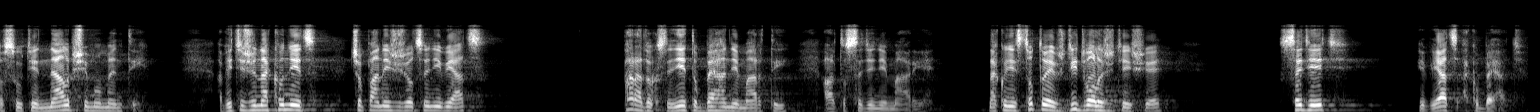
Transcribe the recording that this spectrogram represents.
To sú tie najlepšie momenty. A viete, že nakoniec, čo pán Ježiš ocení viac? Paradoxne, nie je to behanie Marty, ale to sedenie Márie. Nakoniec toto je vždy dôležitejšie. Sedieť je viac ako behať.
